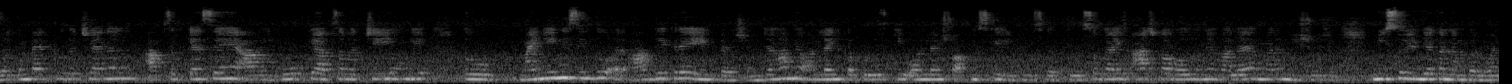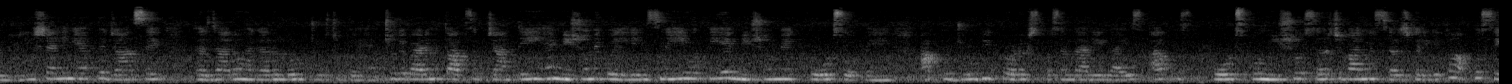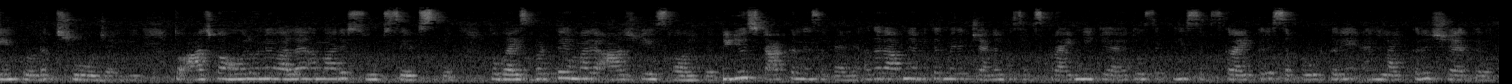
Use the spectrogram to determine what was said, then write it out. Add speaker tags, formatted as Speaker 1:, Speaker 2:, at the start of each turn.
Speaker 1: Welcome back to the channel आप सब कैसे हैं? आई होप कि आप सब अच्छे ही होंगे। तो माय नेम इज़ सिंधु और आप देख रहे हैं इन फ़ैशन जहाँ मैं ऑनलाइन कपड़ों की ऑनलाइन शॉपिंग्स की रिव्यूज़ करती हूँ। सो गाइज़ आज का हॉल होने वाला है हमारा मीशो से। मीशो इंडिया का नंबर वन रीसेलिंग ऐप है, जहाँ से हज़ारों हज़ारों लोग जुड़ चुके हैं। मीशो के बारे में तो आप सब जानते ही हैं मीशो में कोई लिंक्स नहीं होती है मीशो में कोड्स होते हैं। आपको जो भी प्रोडक्ट्स पसंद आ रही है गाइस आप उस कोड्स को मीशो सर्च बार में सर्च करेंगे तो आपको सेम प्रोडक्ट शो हो जाएगी। तो आज का हॉल होने वाला है हमारे सूट सेट्स पे। तो गाइस बढ़ते हैं हमारे आज के इस हॉल पे। वीडियो स्टार्ट करने से पहले, अगर आपने अभी तक मेरे चैनल को सब्सक्राइब नहीं किया है तो उसे प्लीज़ सब्सक्राइब करें सपोर्ट करें एंड लाइक करें शेयर करें।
